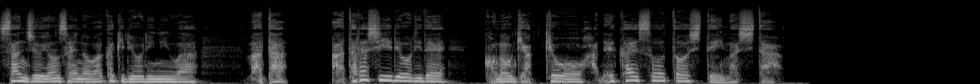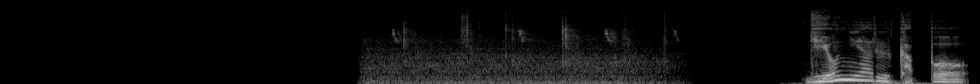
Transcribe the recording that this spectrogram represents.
34歳の若き料理人はまた新しい料理でこの逆境を跳ね返そうとしていました。祇園にある割烹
